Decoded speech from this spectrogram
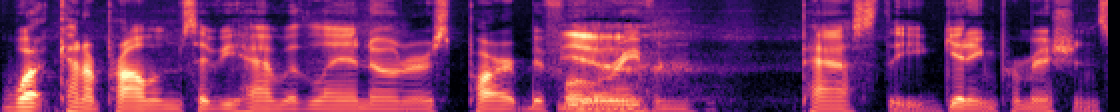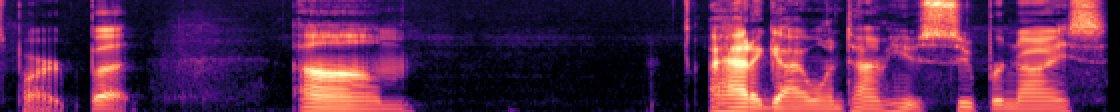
what kind of problems have you had with landowners part before we're even past the getting permissions part. But, um, I had a guy one time. He was super nice.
